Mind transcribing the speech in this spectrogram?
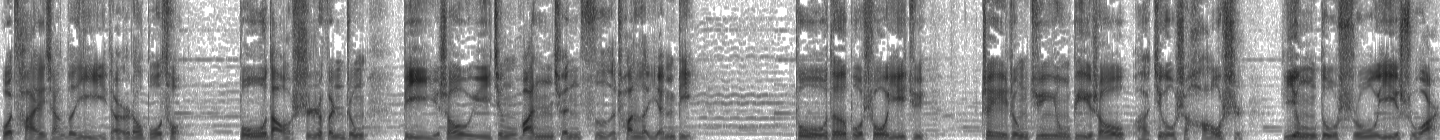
我猜想的一点都不错，不到十分钟，匕首已经完全刺穿了岩壁。不得不说一句，这种军用匕首啊，就是好使，硬度数一数二。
